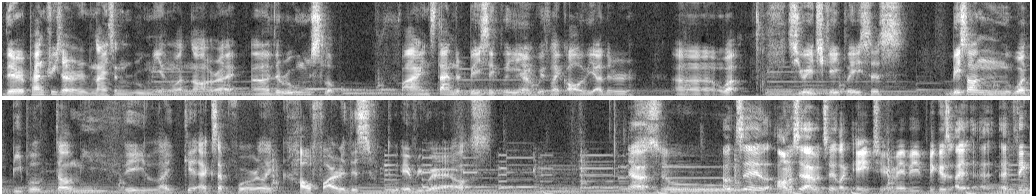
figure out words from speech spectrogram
Their pantries are nice and roomy and whatnot, right? Uh, the rooms look fine, standard basically, Yeah. with like all the other, uh, what, CUHK places. Based on what people tell me, they like it, except for like how far it is to everywhere else. Yeah, So I would say honestly, I would say like A tier maybe because I I, I think.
